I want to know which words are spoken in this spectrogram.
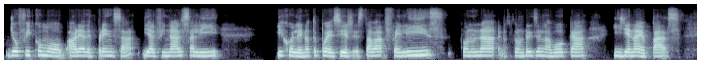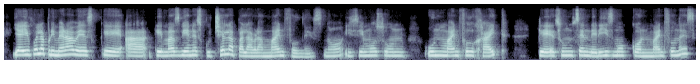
yo fui como área de prensa y al final salí, híjole, no te puedo decir, estaba feliz, con una sonrisa en la boca y llena de paz. Y ahí fue la primera vez que, ah, que más bien escuché la palabra mindfulness, ¿no? Hicimos un, un mindful hike, que es un senderismo con mindfulness.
